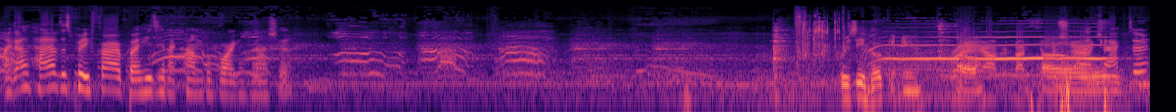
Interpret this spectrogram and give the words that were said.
I got I have this pretty far, but he's gonna come before I can finish it. Where's he hooking you? Right on the Oh. shack. Tractor?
